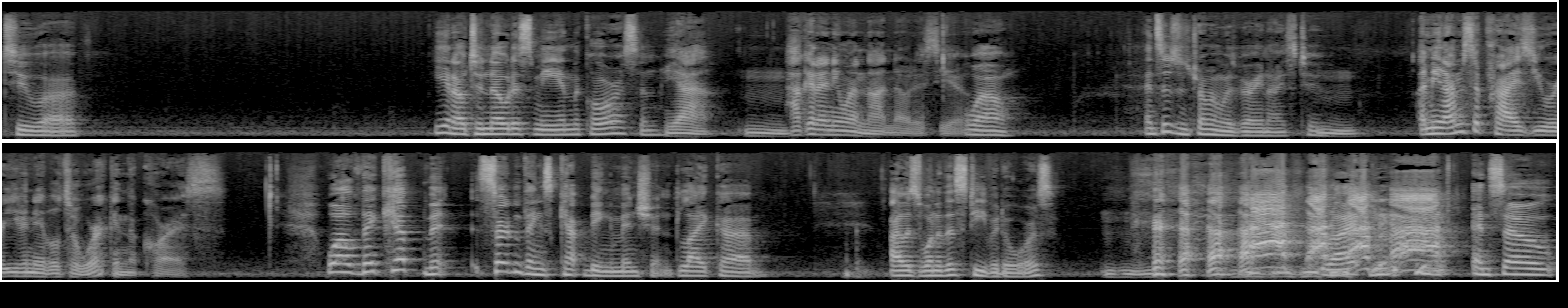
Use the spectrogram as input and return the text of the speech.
to, uh, you know, to notice me in the chorus. And, yeah. How could anyone not notice you? well, and Susan Stroman was very nice too. I mean, I'm surprised you were even able to work in the chorus. Well, they kept, certain things kept being mentioned. Like, uh, I was one of the stevedores. right? and so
